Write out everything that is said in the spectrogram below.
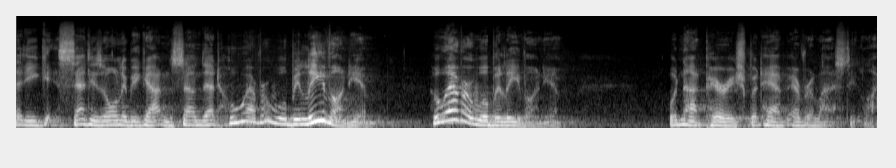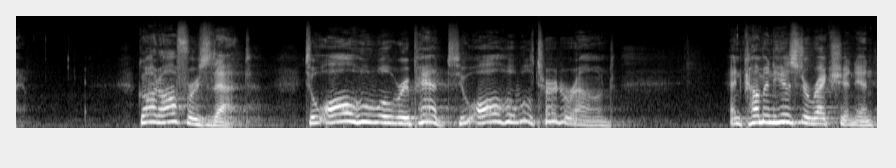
that he sent his only begotten Son, that whoever will believe on him, whoever will believe on him, would not perish but have everlasting life. God offers that to all who will repent, to all who will turn around and come in his direction and,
